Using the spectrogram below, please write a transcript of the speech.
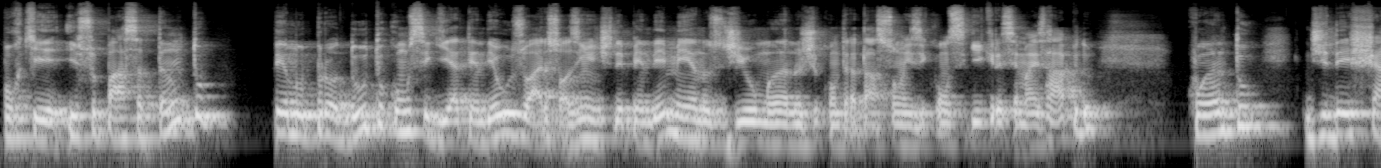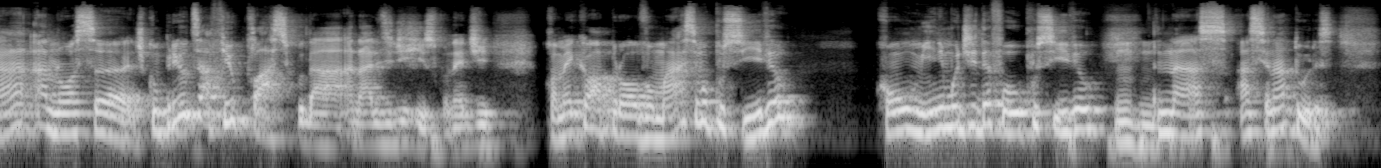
porque isso passa tanto pelo produto conseguir atender o usuário sozinho, a gente depender menos de humanos, de contratações e conseguir crescer mais rápido, quanto de deixar a nossa. de cumprir o desafio clássico da análise de risco, né? De como é que eu aprovo o máximo possível com o mínimo de default possível uhum. nas assinaturas.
